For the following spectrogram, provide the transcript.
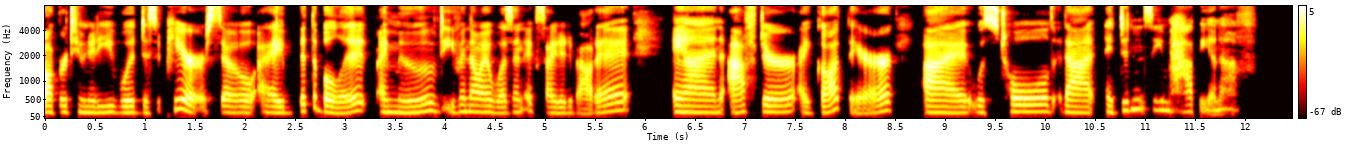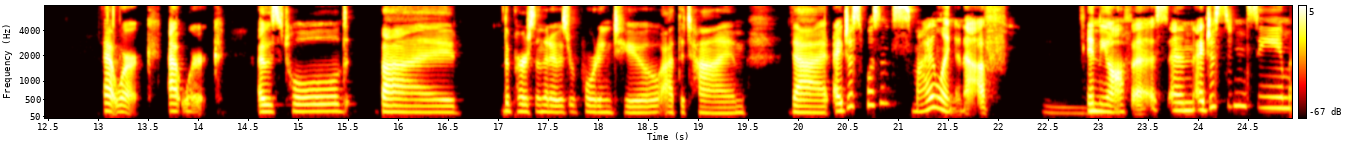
opportunity would disappear. So I bit the bullet. I moved, even though I wasn't excited about it. And after I got there, I was told that I didn't seem happy enough At work. at work. I was told by the person that I was reporting to at the time that I just wasn't smiling enough in mm. the office. And I just didn't seem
